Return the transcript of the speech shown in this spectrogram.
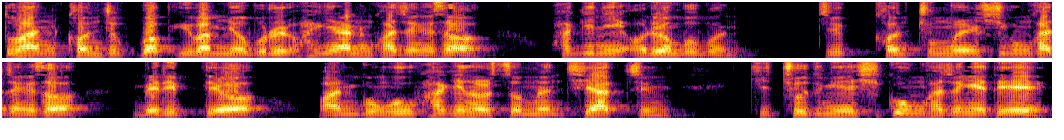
또한 건축법 위반 여부를 확인하는 과정에서 확인이 어려운 부분, 즉 건축물 시공 과정에서 매립되어 완공 후 확인할 수 없는 지하층, 기초 등의 시공 과정에 대해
